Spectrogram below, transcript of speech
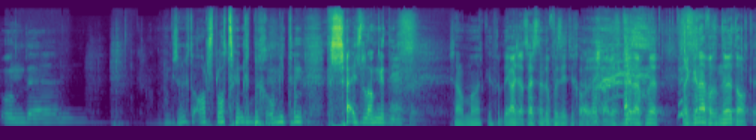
Und, ähm, wieso habe ich den Arschplatz endlich bekommen mit dem scheiß langen Ding? Schnell Marke für dich. Ja, das heißt nicht, auf ich aber ich ich bin einfach nicht. Ich bin einfach nicht, Alter.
